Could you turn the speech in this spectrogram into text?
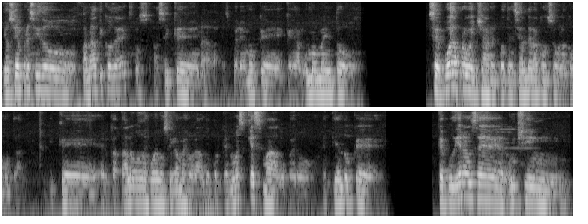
yo siempre he sido fanático de Xbox, así que nada, esperemos que en algún momento se pueda aprovechar el potencial de la consola como tal y que el catálogo de juegos siga mejorando, porque no es que es malo, pero entiendo que, que pudieran ser un chin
